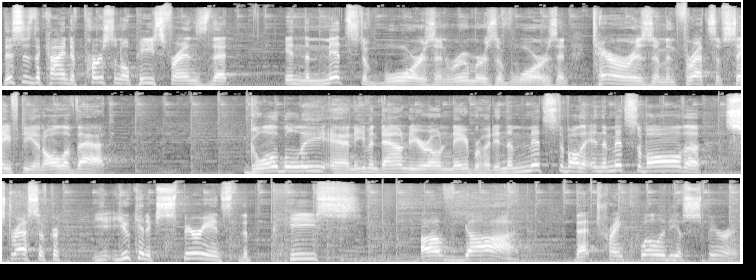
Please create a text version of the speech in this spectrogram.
This is the kind of personal peace, friends, that in the midst of wars and rumors of wars and terrorism and threats of safety and all of that, globally and even down to your own neighborhood, in the midst of all that, in the midst of all the stress of you, can experience the peace of God, that tranquility of spirit.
